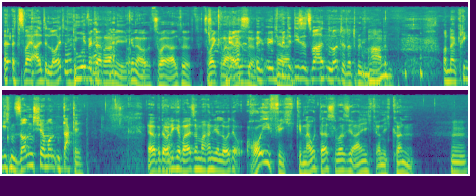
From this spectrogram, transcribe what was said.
Äh, zwei alte Leute? Dua Veterani, genau. Zwei alte, zwei Kreise. Ja, ich bitte diese zwei alten Leute da drüben haben. Und dann kriege ich einen Sonnenschirm und einen Dackel. Ja, bedauerlicherweise machen ja Leute häufig genau das, was sie eigentlich gar nicht können. Hm.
